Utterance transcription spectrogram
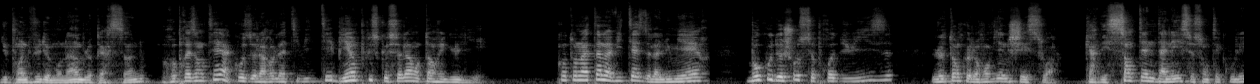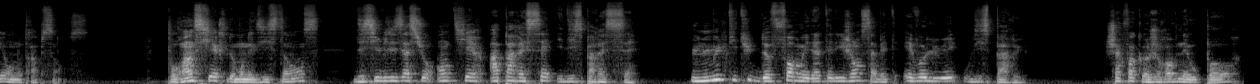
du point de vue de mon humble personne, représentait à cause de la relativité bien plus que cela en temps régulier. Quand on atteint la vitesse de la lumière, beaucoup de choses se produisent le temps que l'on revienne chez soi, car des centaines d'années se sont écoulées en notre absence. Pour un siècle de mon existence, des civilisations entières apparaissaient et disparaissaient. Une multitude de formes et d'intelligences avaient évolué ou disparu. Chaque fois que je revenais au port,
